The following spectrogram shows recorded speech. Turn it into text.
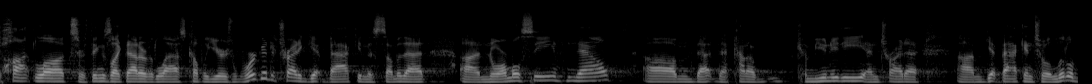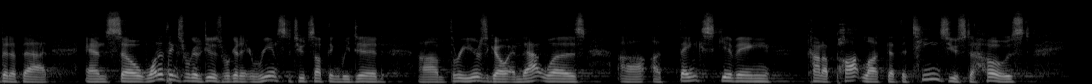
potlucks or things like that over the last couple years. We're going to try to get back into some of that uh, normalcy now, um, that, that kind of community, and try to um, get back into a little bit of that. And so, one of the things we're going to do is we're going to reinstitute something we did um, three years ago, and that was uh, a Thanksgiving kind of potluck that the teens used to host.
